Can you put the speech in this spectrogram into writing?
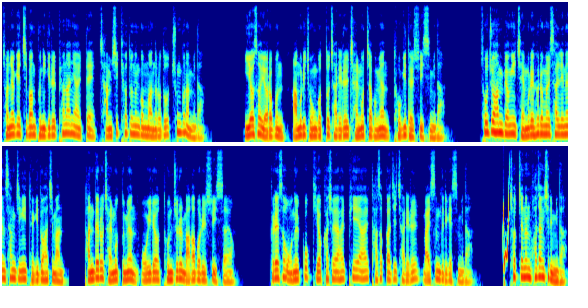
저녁에 집안 분위기를 편안히 할 때 잠시 켜두는 것만으로도 충분합니다. 이어서 여러분, 아무리 좋은 것도 자리를 잘못 잡으면 독이 될 수 있습니다. 소주 한 병이 재물의 흐름을 살리는 상징이 되기도 하지만 반대로 잘못 두면 오히려 돈줄을 막아버릴 수 있어요. 그래서 오늘 꼭 기억하셔야 할 피해야 할 다섯 가지 자리를 말씀드리겠습니다. 첫째는 화장실입니다.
